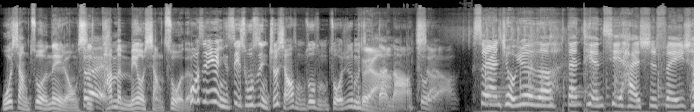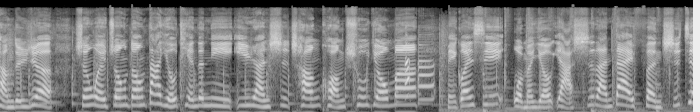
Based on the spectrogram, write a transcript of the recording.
我想做的内容是他们没有想做的，或是因为你自己出事，你就想要怎么做怎么做，就这么简单啊。对啊。”虽然九月了，但天气还是非常的热。身为中东大油田的你，依然是猖狂出游吗？没关系，我们有雅诗兰黛粉持久。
